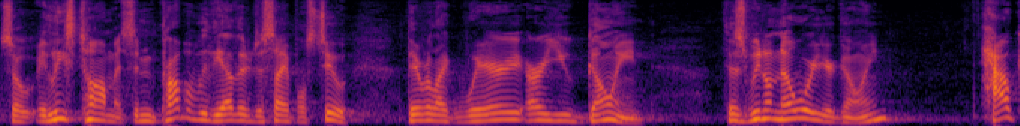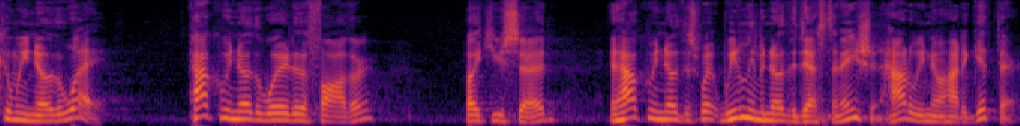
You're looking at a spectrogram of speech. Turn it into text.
So at least Thomas, and probably the other disciples too, they were like, Where are you going? He says, We don't know where you're going. How can we know the way? How can we know the way to the Father, like you said? And how can we know this way? We don't even know the destination. How do we know how to get there?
